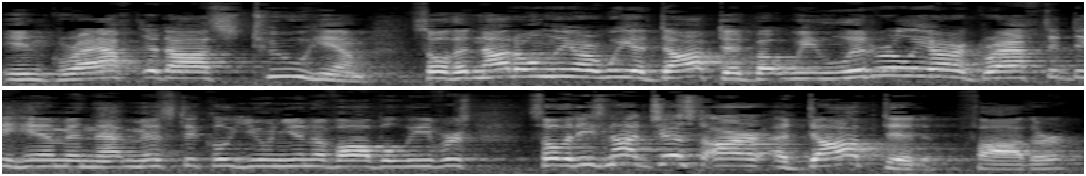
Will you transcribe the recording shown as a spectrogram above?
engrafted us to Him, so that not only are we adopted, but we literally are grafted to Him in that mystical union of all believers, so that He's not just our adopted Father,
